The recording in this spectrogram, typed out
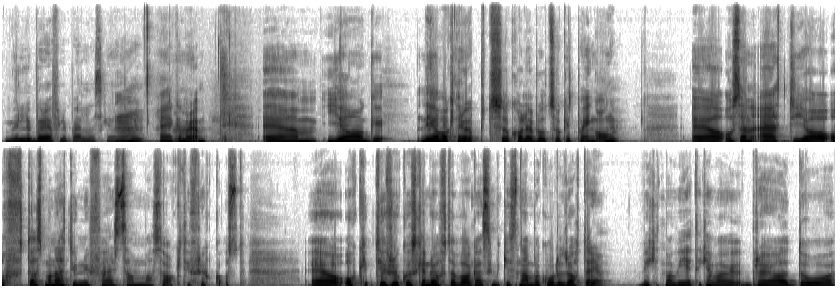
Vill du börja Filippa eller ska jag? Mm, jag kan börja. Um, jag, när jag vaknar upp så kollar jag blodsockret på en gång. Uh, och sen äter jag oftast, man äter ungefär samma sak till frukost. Uh, och till frukost kan det ofta vara ganska mycket snabba kolhydrater. Vilket man vet, det kan vara bröd och eh,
